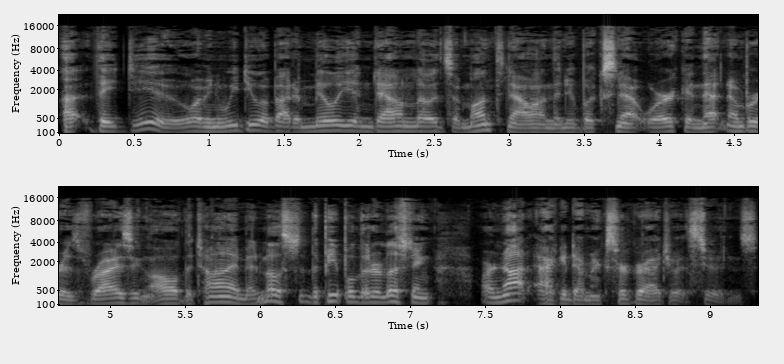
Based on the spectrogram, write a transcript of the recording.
uh, they do. I mean, we do about a million downloads a month now on the New Books Network, and that number is rising all the time. And most of the people that are listening are not academics or graduate students.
